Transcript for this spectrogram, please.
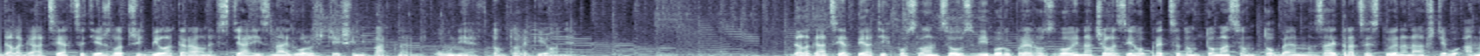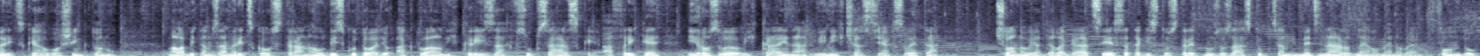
Delegácia chce tiež zlepšiť bilaterálne vzťahy s najdôležitejšími partnermi únie v tomto regióne. Delegácia piatich poslancov z Výboru pre rozvoj na čele s jeho predsedom Tomasom Tobem zajtra cestuje na návštevu amerického Washingtonu. Mala by tam s americkou stranou diskutovať o aktuálnych krízach v subsaharskej Afrike i rozvojových krajinách v iných častiach sveta. Členovia delegácie sa takisto stretnú so zástupcami Medzinárodného menového fondu,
